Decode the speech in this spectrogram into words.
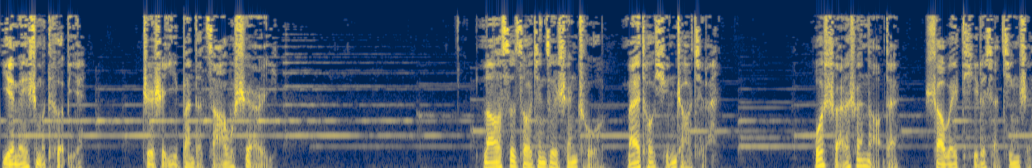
也没什么特别，只是一般的杂物室而已。老四走进最深处，埋头寻找起来。我甩了甩脑袋，稍微提了下精神。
